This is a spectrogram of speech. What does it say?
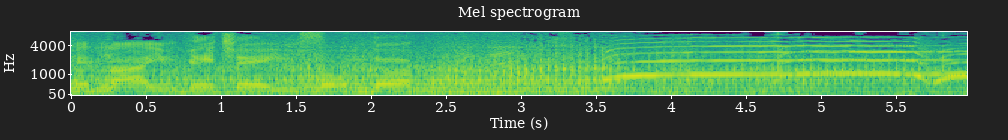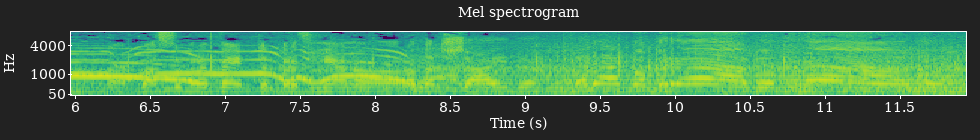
E là invece in fondo sopravvento il brasiliano Robert Scheid. Polacco, bravo, bravo!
